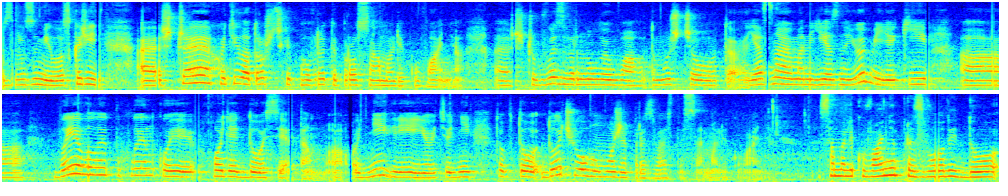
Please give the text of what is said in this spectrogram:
зрозуміло. Скажіть, е, ще хотіла трошечки поговорити про самолікування, е, щоб ви звернули увагу, тому що от, е, я знаю, в мене є знайомі, які а, виявили пухлинку і ходять досі там одні гріють, одні. Тобто, до чого може призвести самолікування? Самолікування призводить до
